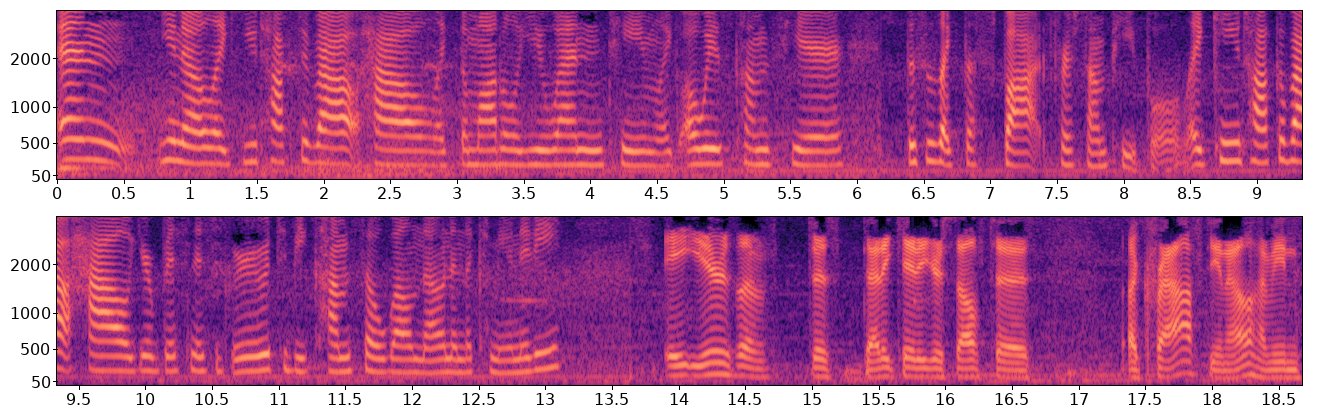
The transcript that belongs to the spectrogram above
and you know like you talked about how like the model un team like always comes here. This is like the spot for some people. Like can you talk about how your business grew to become so well known in the community? Eight years of just dedicating yourself to a craft you know? I mean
